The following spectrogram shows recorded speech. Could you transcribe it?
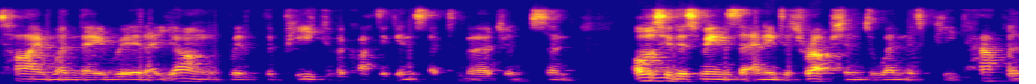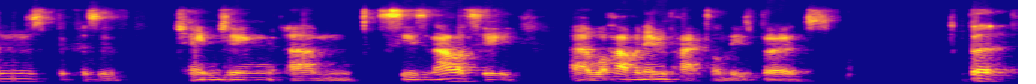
time when they rear their young with the peak of aquatic insect emergence. And obviously this means that any disruption to when this peak happens because of changing um, seasonality uh, will have an impact on these birds. But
